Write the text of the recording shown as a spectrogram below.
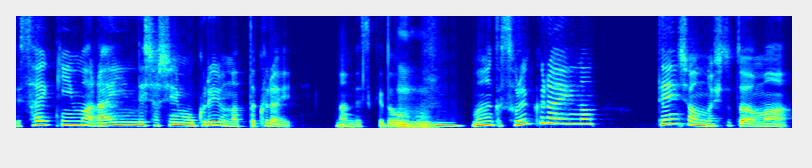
で、最近まあ LINE で写真も送れるようになったくらいなんですけど、うんう。うんんまあなんかそれくらいのテンションの人とはま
